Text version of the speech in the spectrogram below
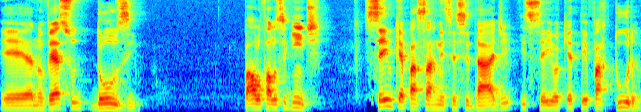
é, no verso 12. Paulo fala o seguinte: Sei o que é passar necessidade e sei o que é ter fartura.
